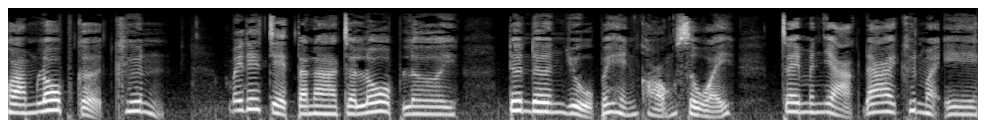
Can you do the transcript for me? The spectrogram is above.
ความโลภเกิดขึ้น ไม่ได้เจตนาจะโลภเลย เดินเดินอยู่ไปเห็นของสวย ใจมันอยากได้ขึ้นมาเอง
